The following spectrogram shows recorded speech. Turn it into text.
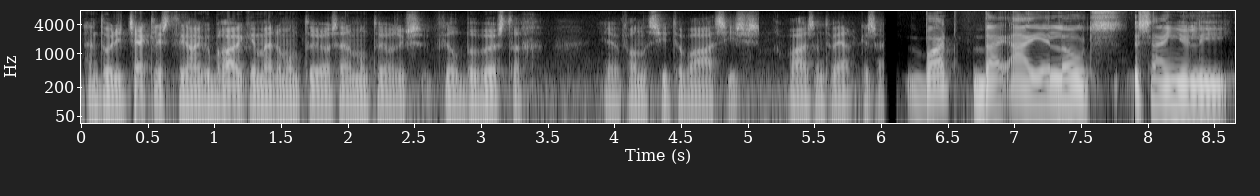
En door die checklisten te gaan gebruiken met de monteurs, zijn de monteurs ook veel bewuster van de situaties waar ze aan het werken zijn. Bart, bij AJ Loods zijn jullie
